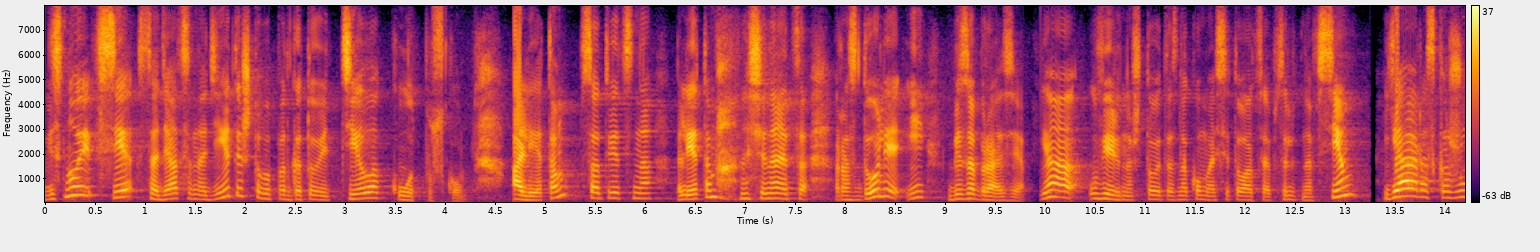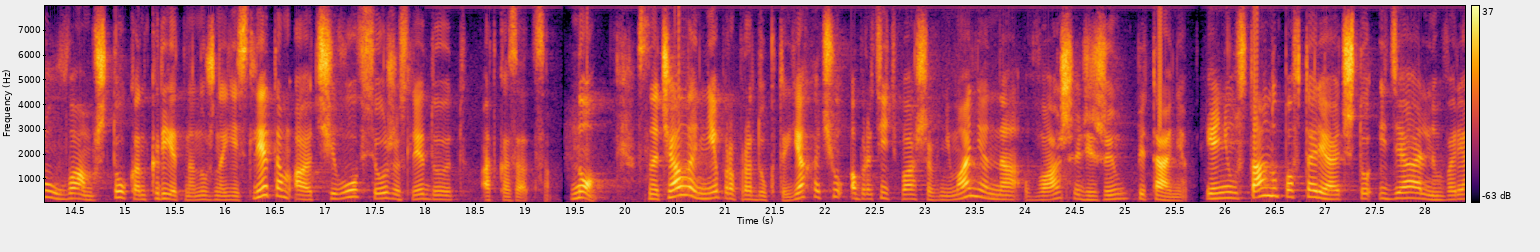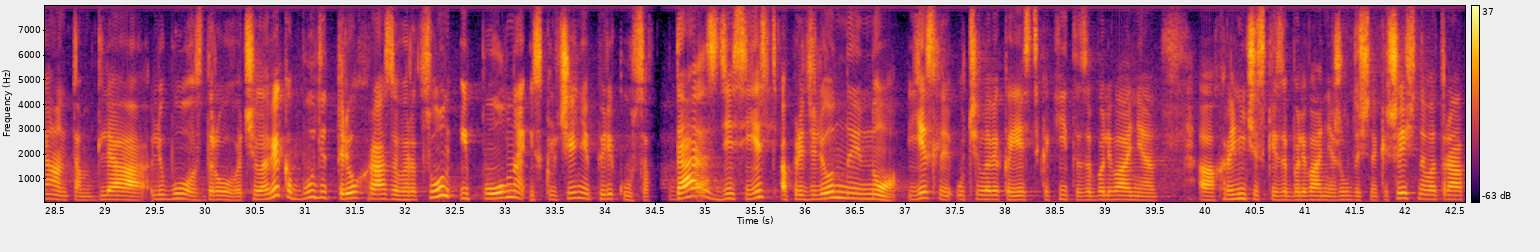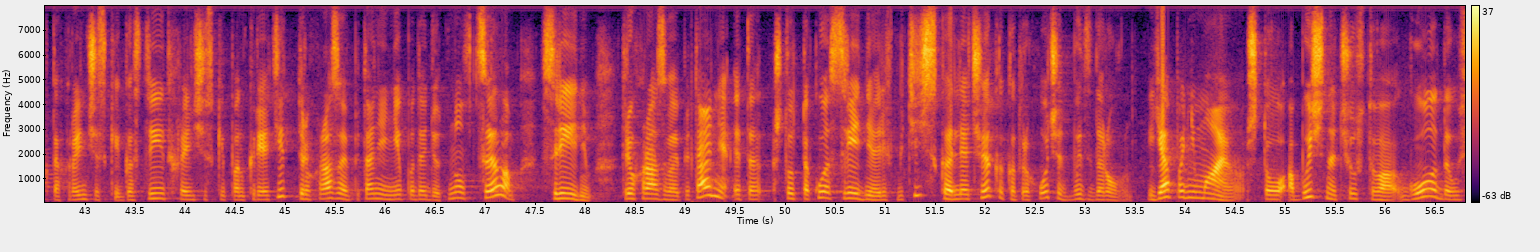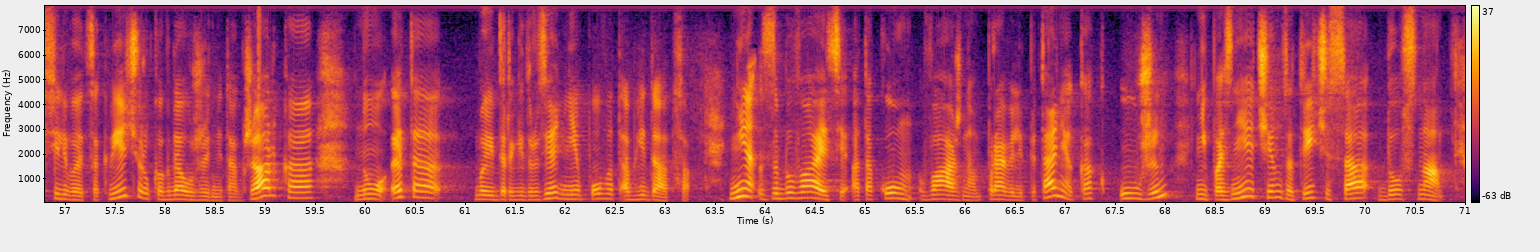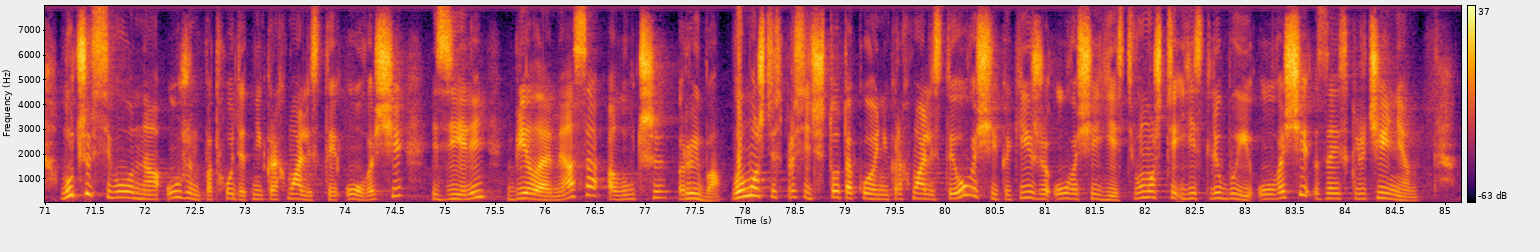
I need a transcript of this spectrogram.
Весной все садятся на диеты, чтобы подготовить тело к отпуску. А летом, соответственно, летом начинается раздолье и безобразие. Я уверена, что это знакомая ситуация абсолютно всем. Я расскажу вам, что конкретно нужно есть летом, а от чего все же следует отказаться. Но сначала не про продукты. Я хочу обратить ваше внимание на ваш режим питания. Я не устану повторять, что идеальным вариантом для любого здорового человека будет трехразовый рацион и полное исключение перекусов. Да, здесь есть определенные но. Если у человека есть какие-то заболевания хронические заболевания желудочно-кишечного тракта, хронический гастрит, хронический панкреатит, трехразовое питание не подойдет. Но в целом, в среднем, трехразовое питание – это что-то такое среднее арифметическое для человека, который хочет быть здоровым. Я понимаю, что обычно чувство голода усиливается к вечеру, когда уже не так жарко, но это мои дорогие друзья, не повод объедаться. Не забывайте о таком важном правиле питания, как ужин не позднее, чем за 3 часа до сна. Лучше всего на ужин подходят некрахмалистые овощи, зелень, белое мясо, а лучше рыба. Вы можете спросить, что такое некрахмалистые овощи и какие же овощи есть. Вы можете есть любые овощи, за исключением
